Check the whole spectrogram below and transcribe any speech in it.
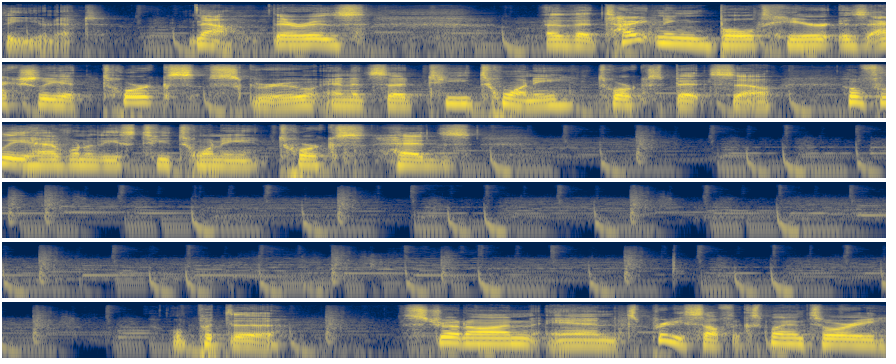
the unit. Now, there is uh, the tightening bolt here is actually a Torx screw and it's a T20 Torx bit, so hopefully you have one of these T20 Torx heads We'll put the strut on and it's pretty self-explanatory.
